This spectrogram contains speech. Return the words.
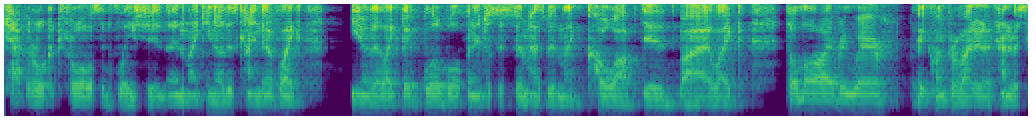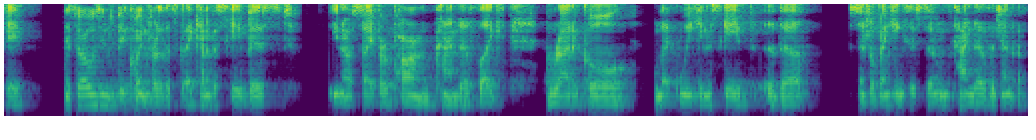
capital controls, inflation, and like you know this kind of like you know that like the global financial system has been like co-opted by like the law everywhere. Bitcoin provided a kind of escape. And so i was into bitcoin for this like kind of escapist you know cypherpunk kind of like radical like we can escape the central banking system kind of agenda.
